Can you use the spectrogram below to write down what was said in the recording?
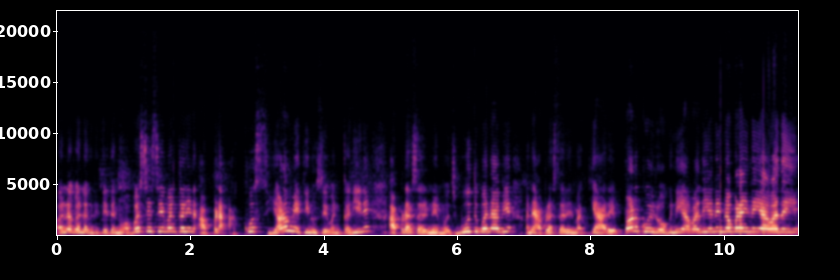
અલગ અલગ રીતે તેનું અવશ્ય સેવન કરીને આપણા આખો શિયાળો મેથીનું સેવન કરીને આપણા શરીરને મજબૂત બનાવીએ અને આપણા શરીરમાં ક્યારે પણ કોઈ રોગ નહીં આવવા દઈએ અને નબળાઈ નહીં આવવા દઈએ.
